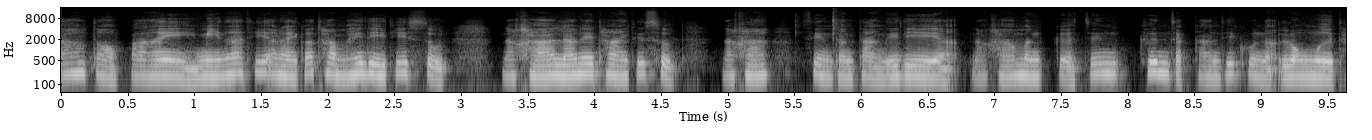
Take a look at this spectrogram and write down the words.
ก้าวต่อไป มีหน้าที่อะไรก็ทำให้ดีที่สุดนะคะ แล้วในท้ายที่สุดนะคะ สิ่งต่างๆ ดีๆอะนะคะ มันเกิดขึ้นจากการที่คุณลงมือท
